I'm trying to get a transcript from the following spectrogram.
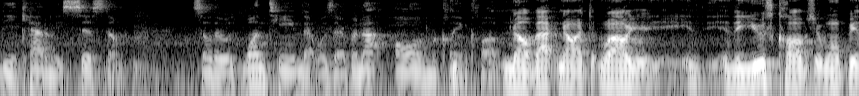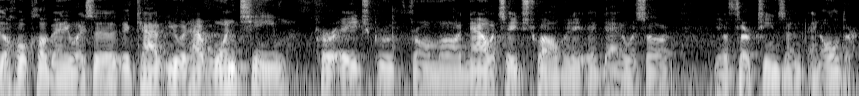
the academy system so there was one team that was there, but not all of McLean Club. No, back no. At well, the youth clubs, it won't be the whole club anyways. The, the cat, you would have one team per age group. From uh, now it's age 12, but it, then it was uh, you know 13s and, and older.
